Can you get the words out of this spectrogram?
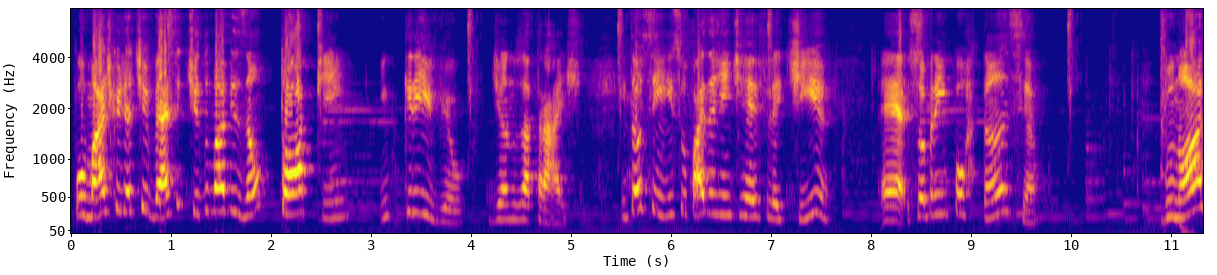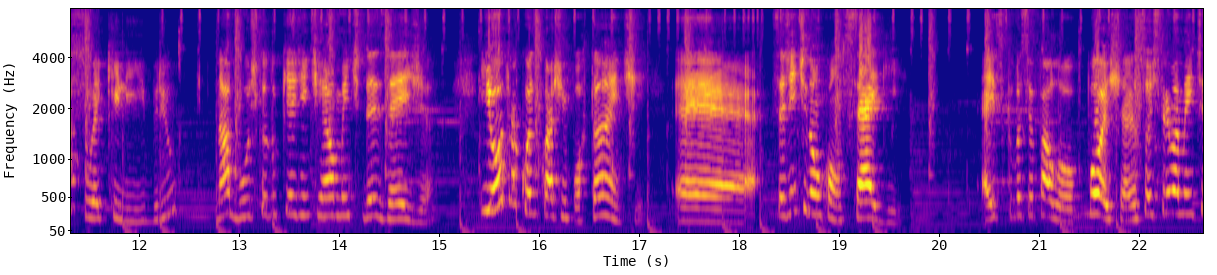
Por mais que eu já tivesse tido uma visão top, hein? incrível de anos atrás. Então, assim, isso faz a gente refletir é, sobre a importância do nosso equilíbrio na busca do que a gente realmente deseja. E outra coisa que eu acho importante é se a gente não consegue, é isso que você falou. Poxa, eu sou extremamente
